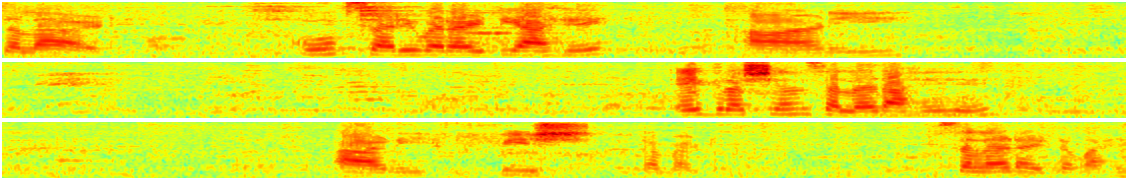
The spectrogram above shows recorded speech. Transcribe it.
सलाड. खूप सारी व्हरायटी आहे आणि एक रशियन सलाड आहे हे. आणि फिश टमॅटो सलाड आयटम आहे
